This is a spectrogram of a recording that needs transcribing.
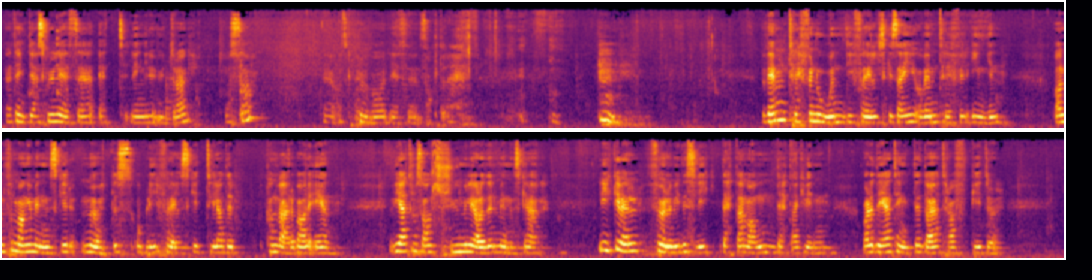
jeg tenkte jeg skulle lese et lengre utdrag også. Jeg skal prøve å lese saktere. Hvem treffer noen de forelsker seg i, og hvem treffer ingen? Altfor mange mennesker møtes og blir forelsket til at det kan være bare én. Vi er tross alt sju milliarder mennesker her. Likevel føler vi det slik dette er mannen, dette er kvinnen. Var det det jeg tenkte da jeg traff Peter?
